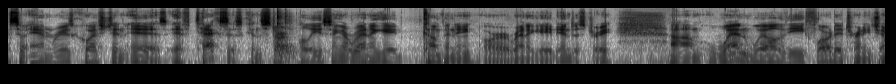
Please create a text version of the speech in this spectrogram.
So Anne Marie's question is if Texas can start policing a renegade company or a renegade industry, um, when will the Florida Attorney General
